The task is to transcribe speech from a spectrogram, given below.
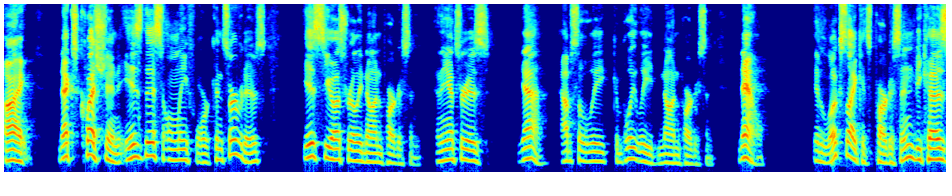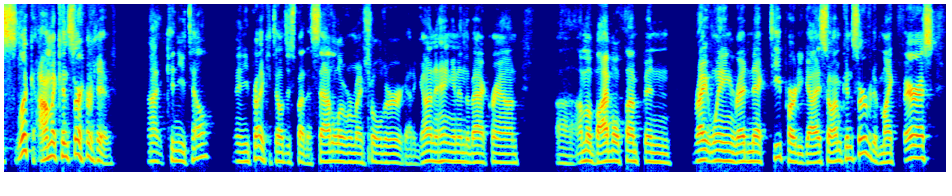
All right. Next question Is this only for conservatives? Is COS really nonpartisan? And the answer is yeah, absolutely, completely nonpartisan. Now, it looks like it's partisan because look, I'm a conservative. Uh, can you tell? And you probably could tell just by the saddle over my shoulder. Got a gun hanging in the background. Uh, I'm a Bible thumping right wing redneck Tea Party guy, so I'm conservative. Mike Farris,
